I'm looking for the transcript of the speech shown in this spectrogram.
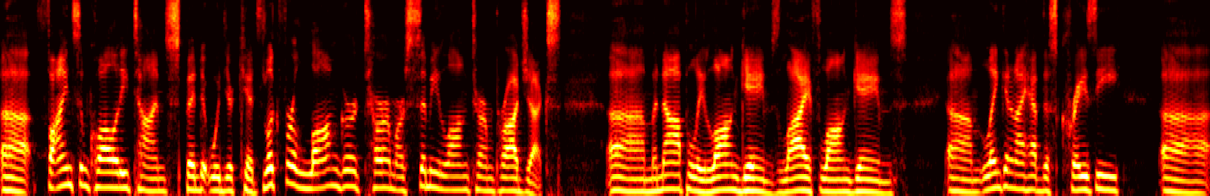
Uh, find some quality time, spend it with your kids. Look for longer term or semi long term projects. Uh, Monopoly, long games, lifelong games. Um, Lincoln and I have this crazy. Uh,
